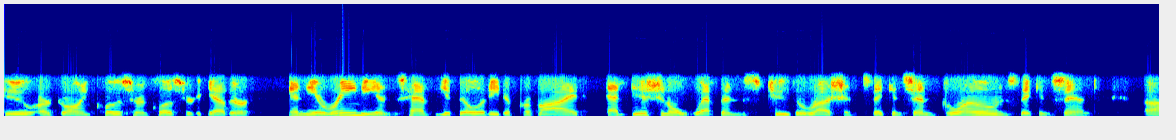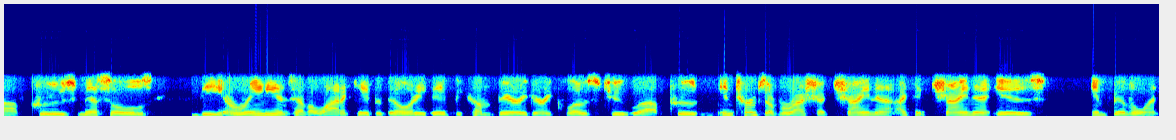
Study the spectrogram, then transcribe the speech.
two are drawing closer and closer together and the Iranians have the ability to provide additional weapons to the Russians. They can send drones, they can send uh, cruise missiles. The Iranians have a lot of capability. They've become very, very close to uh, Putin. In terms of Russia, China, I think China is ambivalent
